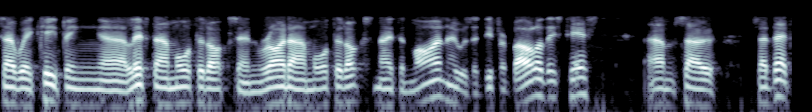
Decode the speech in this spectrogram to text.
So we're keeping uh, left arm orthodox and right arm orthodox Nathan Lyon, who was a different bowler this test. Um, so so that's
